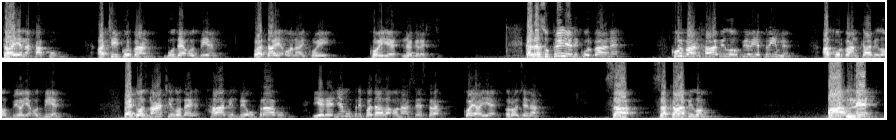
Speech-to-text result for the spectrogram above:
ta je na haku, a čiji kurban bude odbijen, pa ta je onaj koji, koji je na grešci. Kada su prinijeli kurbane, kurban Habilov bio je primljen, a kurban Kabilov bio je odbijen. Pa je to značilo da je Habil bio u pravu, jer je njemu pripadala ona sestra koja je rođena sa, sa Kabilom, a ne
